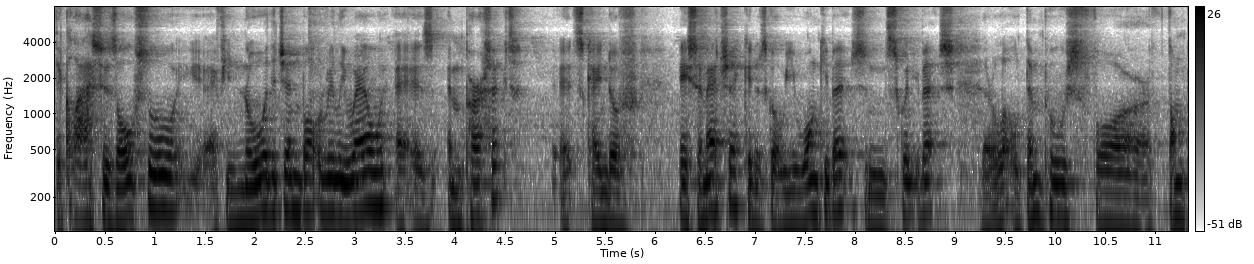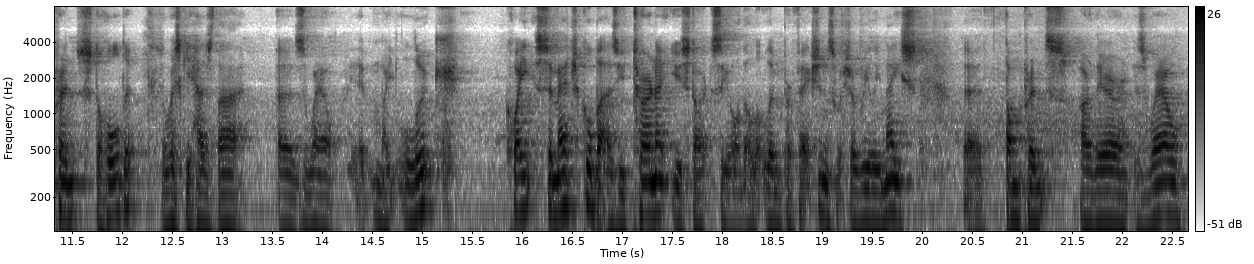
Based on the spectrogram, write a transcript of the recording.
The glass is also, if you know the gin bottle really well, it is imperfect. It's kind of asymmetric and it's got wee wonky bits and squinty bits. There are little dimples for thumbprints to hold it. The whiskey has that as well. It might look quite symmetrical, but as you turn it, you start to see all the little imperfections, which are really nice. The thumbprints are there as well.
